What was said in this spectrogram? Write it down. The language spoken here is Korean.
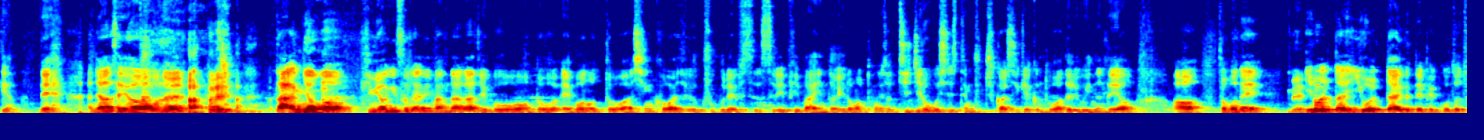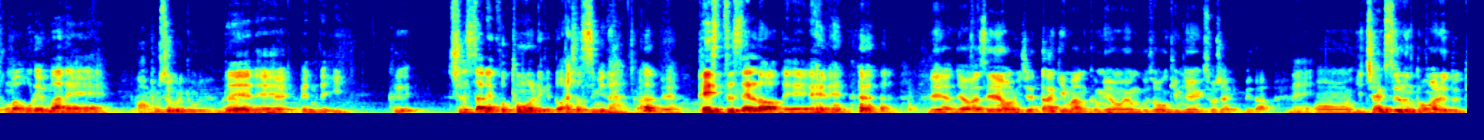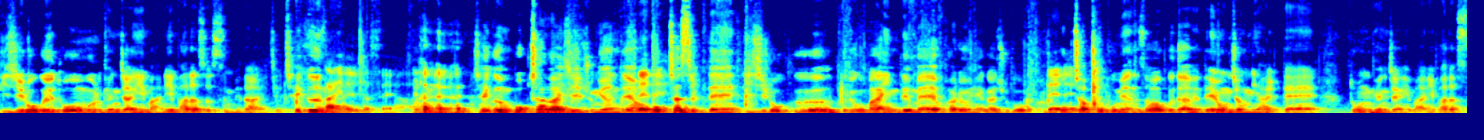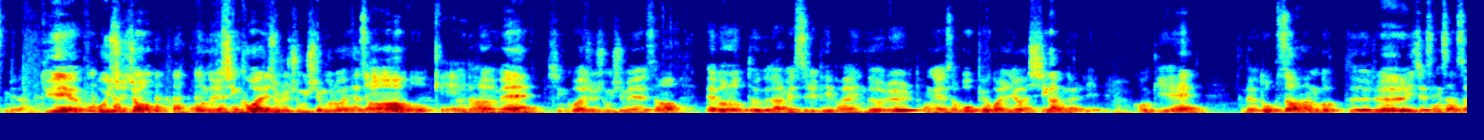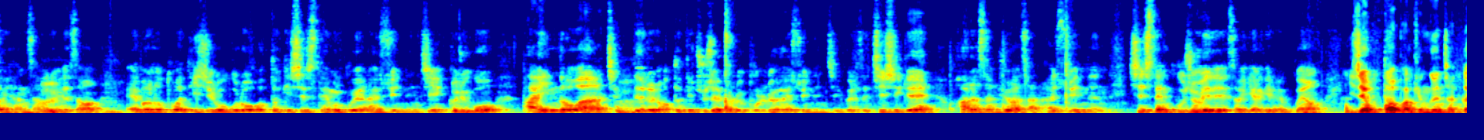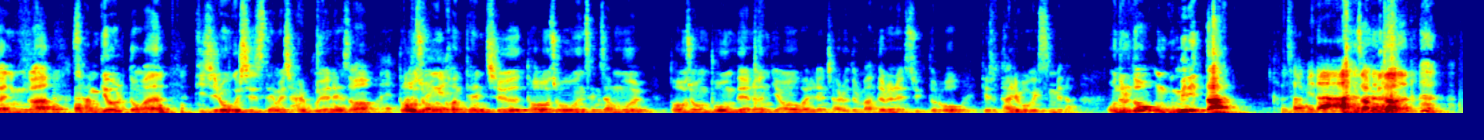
할게요. 네, 안녕하세요. 오늘 그딱 영어 김영희 소장님 만나가지고 또 에버노트와 싱크와즈, 구글 앱스, 3P 바인더 이런 걸 통해서 디지로그 시스템 구축하시게끔 도와드리고 있는데요. 아 저번에 네. 1월달, 2월달 그때 뵙고서 정말 오랜만에 아 벌써 그렇게 오래됐나요? 네네 뵀는데 이 그 출산의 고통을 이렇게 또 하셨습니다. 아, 네. 베스트셀러 네. 네 안녕하세요. 이제 따기만큼 영어연구소 김영익 소장입니다. 네. 어, 이 책 쓰는 동안에도 디지로그의 도움을 굉장히 많이 받았었습니다. 이제 책은 사인해 주셨어요. 음, 책은 목차가 이제 중요한데요. 네네. 목차 쓸 때 디지로그 그리고 마인드맵 활용해가지고 네네. 목차 뽑으면서 그 다음에 내용 정리할 때 도움 굉장히 많이 받았습니다. 뒤에 보이시죠? 오늘 싱크와이즈를 중심으로 해서 네, 오케이. 그 다음에 싱크와이즈 중심에서 에버노트 그 다음에 3P 바인더를 통해서 목표 관리와 시간 관리 거기에 근데 독서한 것들을 이제 생산성 향상을 음. 위해서 음. 에버노트와 디지로그로 어떻게 시스템을 구현할 수 있는지 그리고 바인더와 책들을 어떻게 주제별로 분류할 수 있는지 그래서 지식의 활화산 휴화산 할 수 있는 시스템 구조에 대해서 이야기를 했고요 이제부터 박형근 작가님과 3개월 동안 디지로그 시스템을 잘 구현해서 네, 더 좋은 빡세게. 컨텐츠, 더 좋은 생산물, 더 좋은 도움되는 영어 관련 자료들 만들어낼 수 있도록 계속 달려보겠습니다. 오늘도 온 국민이 딱 감사합니다. 감사합니다.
